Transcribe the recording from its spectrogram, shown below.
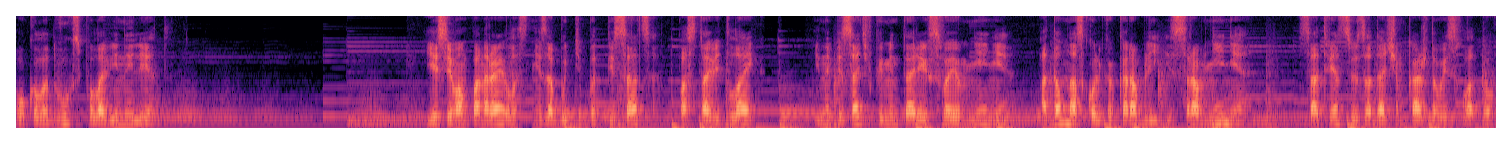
около двух с половиной лет. Если вам понравилось, не забудьте подписаться, поставить лайк и написать в комментариях свое мнение о том, насколько корабли из сравнения соответствуют задачам каждого из флотов.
